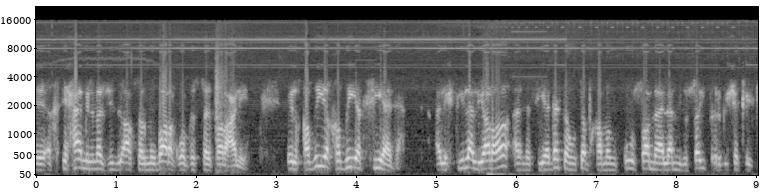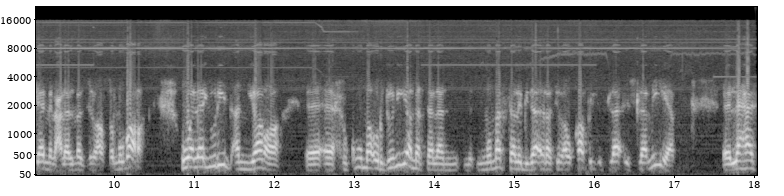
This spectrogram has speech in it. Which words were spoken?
آه، اقتحام المسجد الأقصى المبارك وفي السيطرة عليه. القضية قضية سيادة. الاحتلال يرى أن سيادته تبقى منقوصة ما لم يسيطر بشكل كامل على المسجد الأقصى المبارك. هو لا يريد أن يرى حكومة أردنية مثلا ممثلة بدائرة الأوقاف الإسلامية لها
